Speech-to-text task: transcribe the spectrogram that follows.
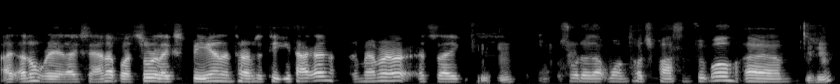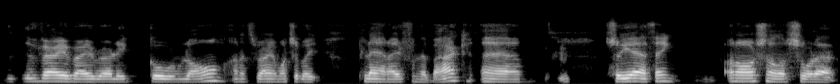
I don't really like saying it, but sort of like Spain in terms of tiki taka. Remember, it's like mm-hmm sort of that one touch pass in football. Um, mm-hmm. They very, very rarely go long, and it's very much about playing out from the back. Um, mm-hmm. So, yeah, I think an Arsenal have sort of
